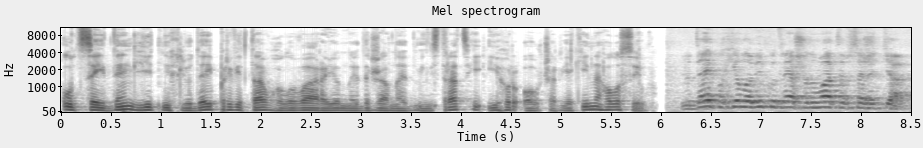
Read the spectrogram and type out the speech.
У цей день літніх людей привітав голова районної державної адміністрації Ігор Овчар, який наголосив. Людей похилого віку треба шанувати все життя,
